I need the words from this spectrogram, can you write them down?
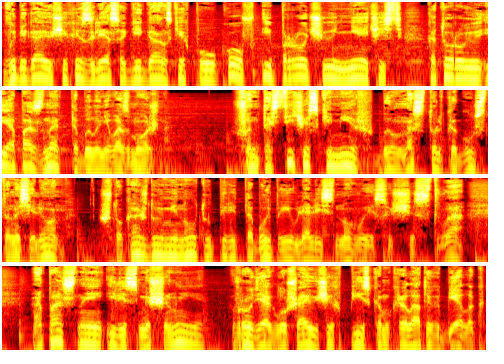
выбегающих из леса гигантских пауков и прочую нечисть, которую и опознать-то было невозможно. Фантастический мир был настолько густо населен, что каждую минуту перед тобой появлялись новые существа, опасные или смешные, вроде оглушающих писком крылатых белок,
